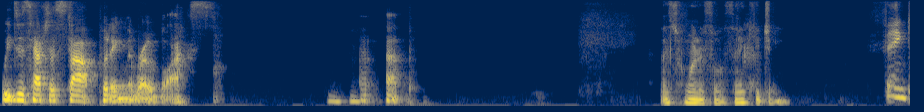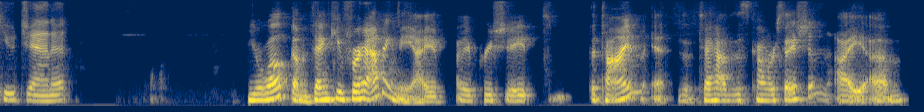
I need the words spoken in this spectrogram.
We just have to stop putting the roadblocks mm-hmm. up. That's wonderful. Thank you Jean. thank you janet. You're welcome. Thank you for having me. I i appreciate the time eh, to have this conversation. I um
